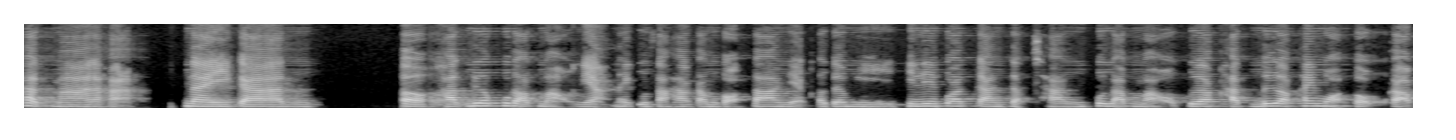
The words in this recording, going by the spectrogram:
ถัดมานะคะในการคัดเลือกผู้รับเหมาเนี่ยในอุตสาหกรรมก่อสร้างเนี่ยเขาจะมีที่เรียกว่าการจัดชั้นผู้รับเหมาเพื่อคัดเลือกให้เหมาะสมกับ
